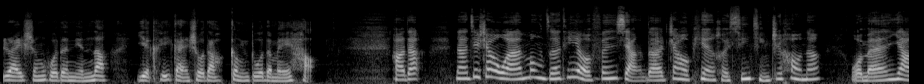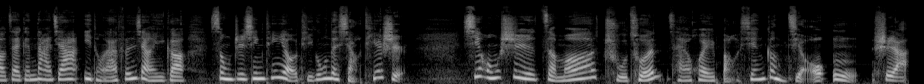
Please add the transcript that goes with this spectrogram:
热爱生活的您呢，也可以感受到更多的美好。好的，那介绍完孟泽听友分享的照片和心情之后呢，我们要再跟大家一同来分享一个宋志新听友提供的小贴士。西红柿怎么储存才会保鲜更久？嗯，是啊，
